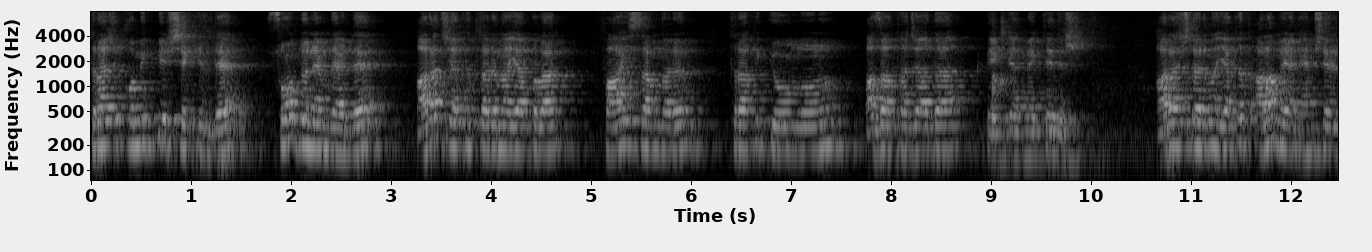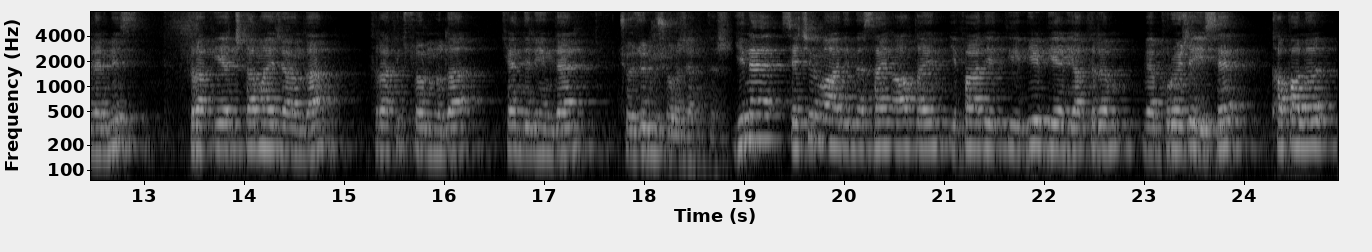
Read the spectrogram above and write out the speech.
trajikomik bir şekilde son dönemlerde araç yakıtlarına yapılan faiz zamların trafik yoğunluğunu azaltacağı da beklenmektedir. Araçlarına yakıt alamayan hemşerilerimiz trafiğe çıkamayacağından trafik sorunu da kendiliğinden çözülmüş olacaktır. Yine seçim vaadinde Sayın Altay'ın ifade ettiği bir diğer yatırım ve proje ise kapalı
